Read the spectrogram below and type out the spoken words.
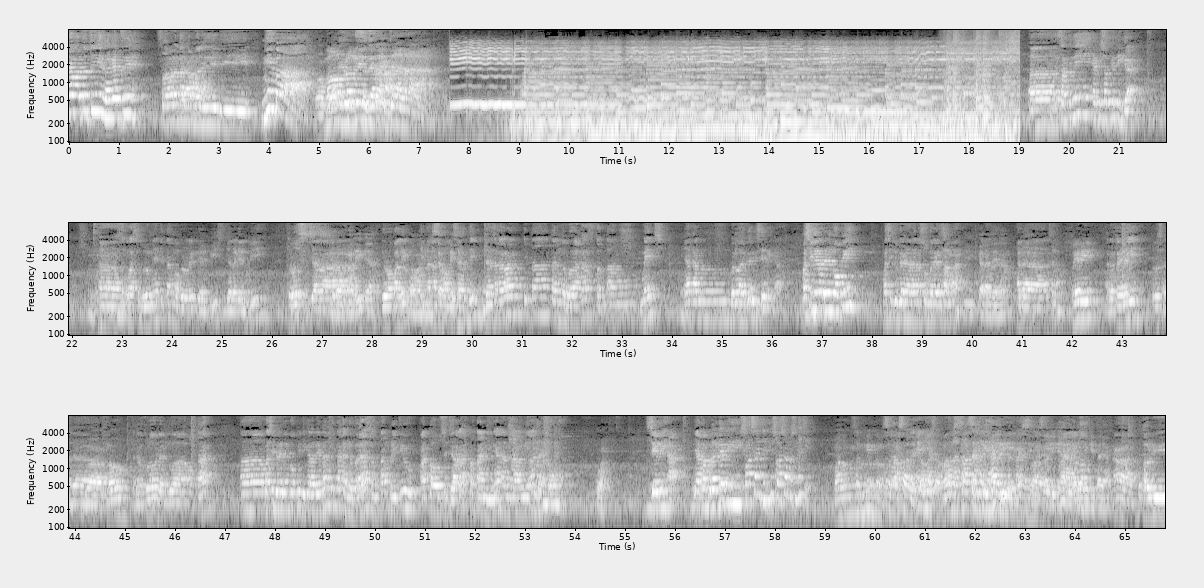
Ciao a tutti ragazzi, selamat datang Ciao. kembali di Ngiba. Ngobrolin sejarah. Eh, saat ini episode ketiga. Eh, setelah sebelumnya kita ngobrolin derby, sejarah derby, terus sejarah ya. Europa League, Lawan kita akan lawan Celtic. Celtic dan sekarang kita akan ngebahas tentang match yang akan berlaga di Serie A. Masih di Raden Kopi, masih juga dengan narasumber yang sama. di Karadena Ada siapa? Ferry. Ada Ferry, terus ada dua flow ada Flo dan dua Okta. Eh, masih di Raden Kopi di Karadena kita akan ngebahas tentang preview atau sejarah pertandingan antara Milan dan Roma. wah Serie A yang akan berlaga di Selasa jadi Selasa apa Senin sih? malam Senin kalau Selasa deh Eh, kalau iya. Malam Selasa dini hari. Selasa dini Nah, hari kalau itu- di kita ya Nah, kalau di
